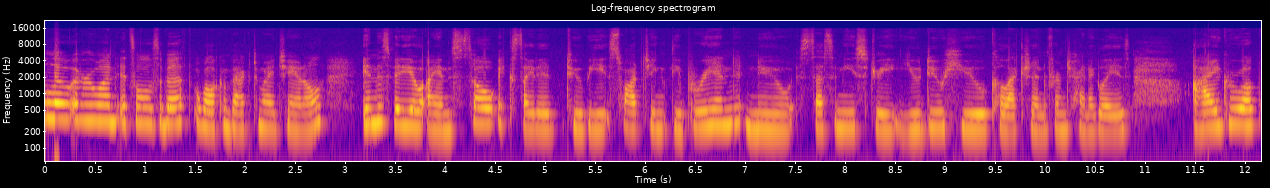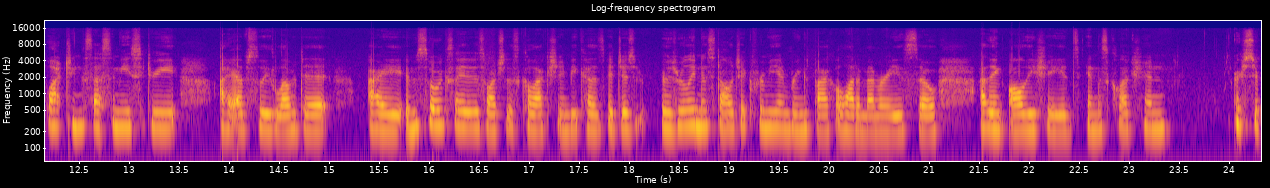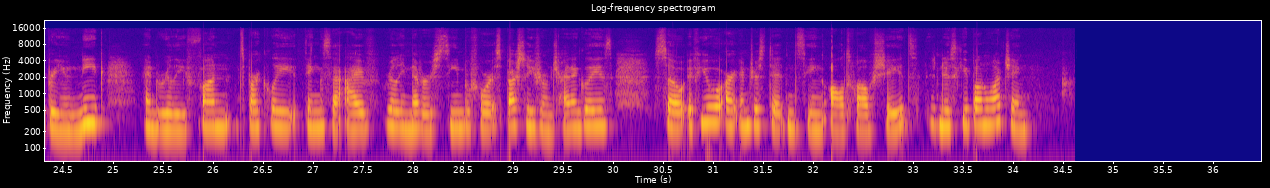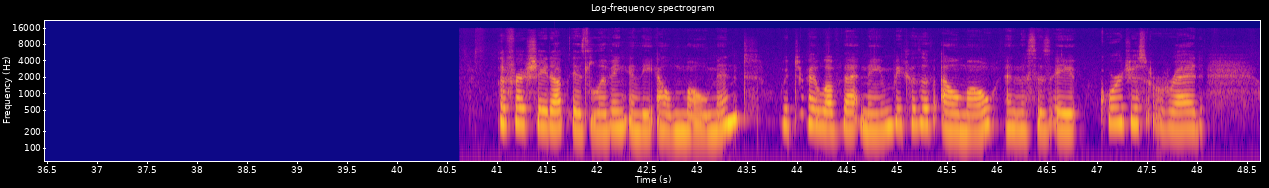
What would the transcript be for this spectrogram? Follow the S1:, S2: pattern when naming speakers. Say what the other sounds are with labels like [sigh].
S1: Hello everyone, it's Elizabeth. Welcome back to my channel. In this video, I am so excited to be swatching the brand new Sesame Street You Do Hue collection from China Glaze. I grew up watching Sesame Street. I absolutely loved it. I am so excited to swatch this collection because it just is really nostalgic for me and brings back a lot of memories. So I think all these shades in this collection are super unique and really fun, sparkly things that I've really never seen before, especially from China Glaze. So if you are interested in seeing all 12 shades, then just keep on watching. The first shade up is Living in the El Moment, which I love that name because of Elmo, and this is a gorgeous red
